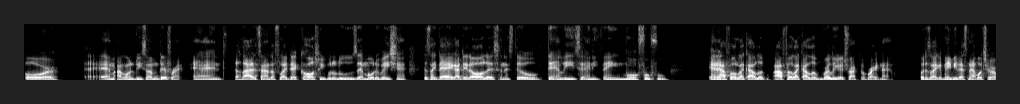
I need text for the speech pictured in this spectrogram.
or am I going to do something different? And a lot of times, I feel like that causes people to lose that motivation. It's like, dang, I did all this, and it still didn't lead to anything more fruitful. And yeah. I felt like I look, I feel like I look really attractive right now but it's like maybe that's not what your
